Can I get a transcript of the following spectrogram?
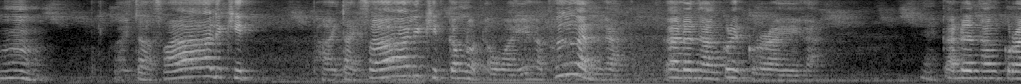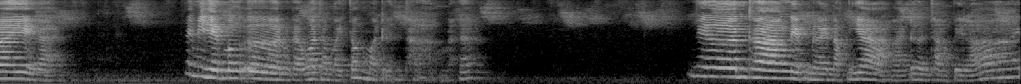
อืมภายใต้ฟ้าลิขิตายใต้ฟ้าลิขิตกำหนดเอาไว้ค่ะ เพื่อนค่ะ การเดินทางไกลๆค่ะ การเดินทางไกลค่ะ ไม่มีเหตุบังเอิญค่ะว่าทำไมต้องมาเดินทางนะคะเดินทางเหน็ดเหนื่อยหนักยากค่ะเดินทางไปหลาย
